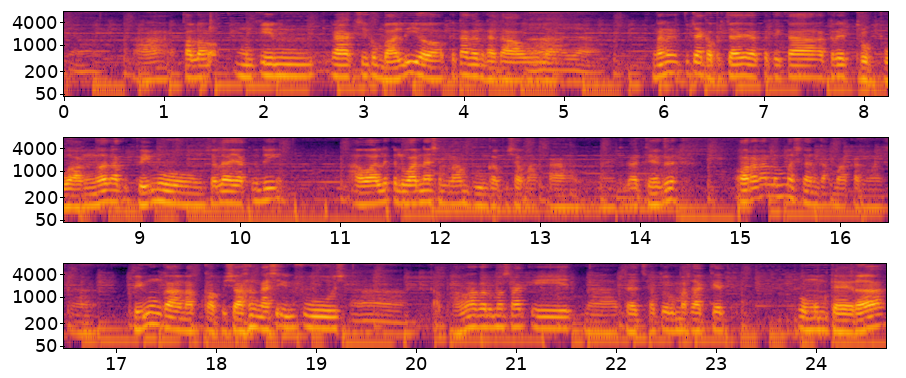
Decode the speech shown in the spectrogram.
Ya. Nah kalau mungkin reaksi kembali ya kita kan nggak tahu lah. ah ya. Karena percaya gak percaya ketika akhirnya drop banget aku bingung. Soalnya aku ini awalnya keluarnya asam lambung gak bisa makan. Nah itu tadi akhirnya orang kan lemes kan gak makan mas. Nah, bingung kan gak bisa ngasih infus ah. Gak bawa ke rumah sakit. Nah ada satu rumah sakit umum daerah.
